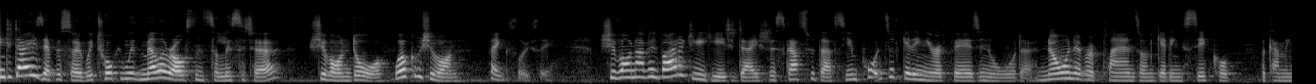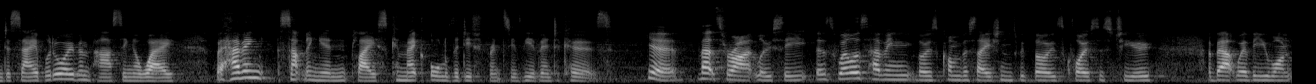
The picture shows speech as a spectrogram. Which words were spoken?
In today's episode, we're talking with Mellor Olsson solicitor Siobhan Dawe. Welcome, Siobhan. Thanks, Lucie. Siobhan, I've invited you here today to discuss with us the importance of getting your affairs in order. No one ever plans on getting sick or becoming disabled or even passing away, but having something in place can make all of the difference if the event occurs. Yeah, that's right, Lucie. As well as having those conversations with those closest to you about whether you want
